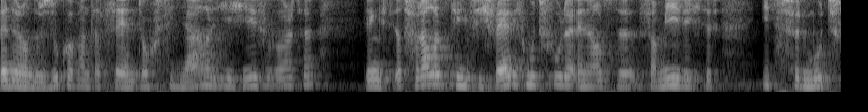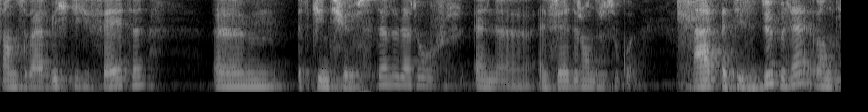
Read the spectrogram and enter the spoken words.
Verder onderzoeken, want dat zijn toch signalen die gegeven worden. Ik denk dat vooral het kind zich veilig moet voelen en als de familierechter iets vermoedt van zwaarwichtige feiten, um, het kind geruststellen daarover en, uh, en verder onderzoeken. Maar het is dubbel, hè, want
